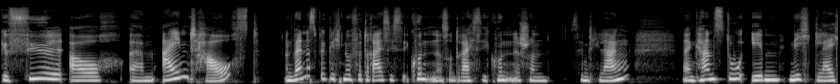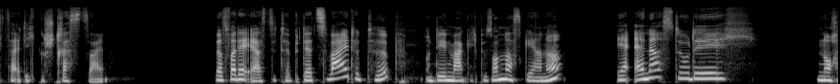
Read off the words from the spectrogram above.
Gefühl auch ähm, eintauchst, und wenn es wirklich nur für 30 Sekunden ist, und 30 Sekunden ist schon ziemlich lang, dann kannst du eben nicht gleichzeitig gestresst sein. Das war der erste Tipp. Der zweite Tipp, und den mag ich besonders gerne, erinnerst du dich noch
